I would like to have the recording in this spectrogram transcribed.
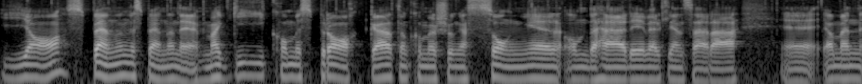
Ja, spännande, spännande. Magi kommer spraka, de kommer sjunga sånger om det här. Det är verkligen så här äh, eh, ja, men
